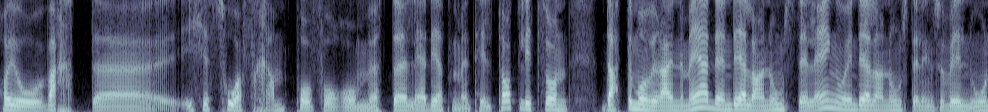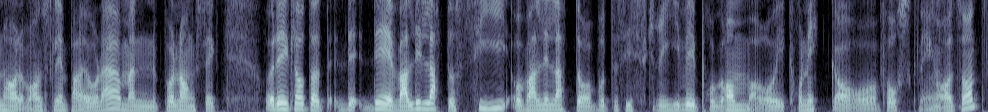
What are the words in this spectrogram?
har jo vært eh, ikke så frempå for å møte ledigheten med tiltak. Litt sånn dette må vi regne med, det er en del av en omstilling. Og i en del av en omstilling så vil noen ha det vanskelig en periode, men på lang sikt. Og det er klart at det, det er veldig lett å si, og veldig lett å si, skrive i programmer og i kronikker og forskning og alt sånt.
